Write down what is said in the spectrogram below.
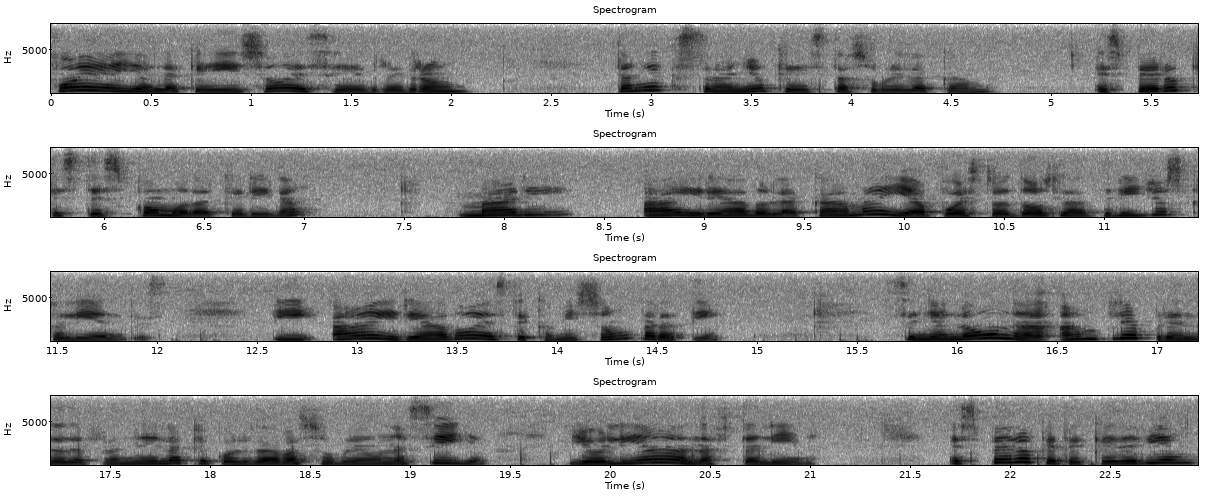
Fue ella la que hizo ese edredón, tan extraño que está sobre la cama. Espero que estés cómoda, querida. Mary, ha aireado la cama y ha puesto dos ladrillos calientes, y ha aireado este camisón para ti. Señaló una amplia prenda de franela que colgaba sobre una silla y olía a naftalina. Espero que te quede bien.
